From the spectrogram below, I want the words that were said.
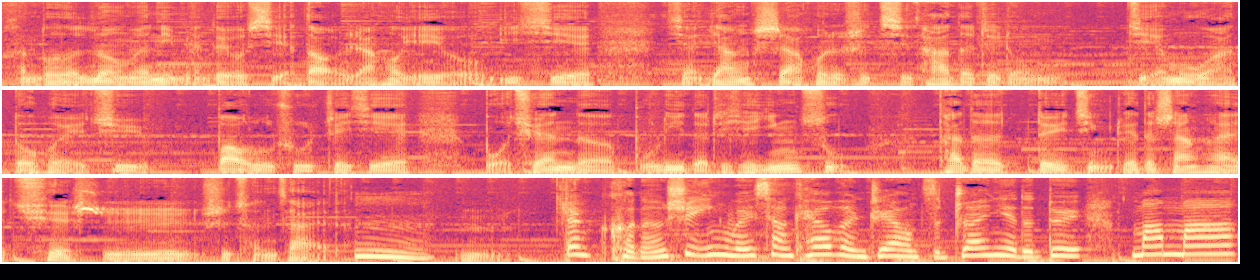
很多的论文里面都有写到，然后也有一些像央视啊，或者是其他的这种节目啊，都会去暴露出这些博圈的不利的这些因素。它的对颈椎的伤害确实是存在的。嗯嗯，但可能是因为像 Kevin 这样子专业的对妈妈、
